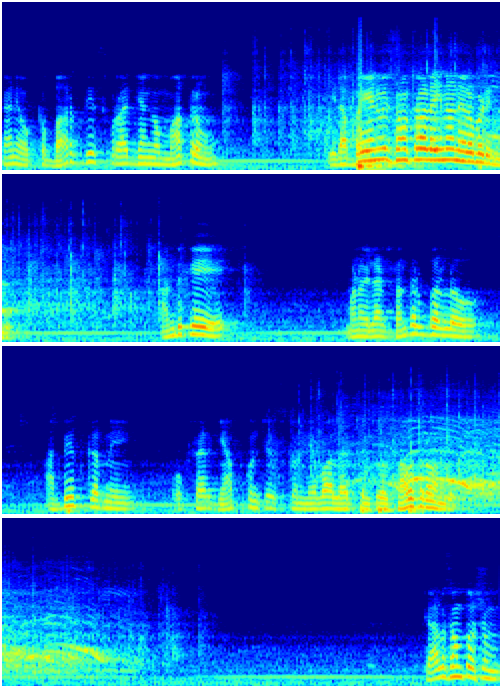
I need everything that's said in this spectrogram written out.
కానీ ఒక్క భారతదేశపు రాజ్యాంగం మాత్రం ఈ డెబ్బై ఎనిమిది సంవత్సరాలైనా నిలబడింది. అందుకే మనం ఇలాంటి సందర్భాల్లో అంబేద్కర్ని ఒకసారి జ్ఞాపకం చేసుకుని నివాళులు అర్పించవలసిన అవసరం ఉంది. చాలా సంతోషం.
